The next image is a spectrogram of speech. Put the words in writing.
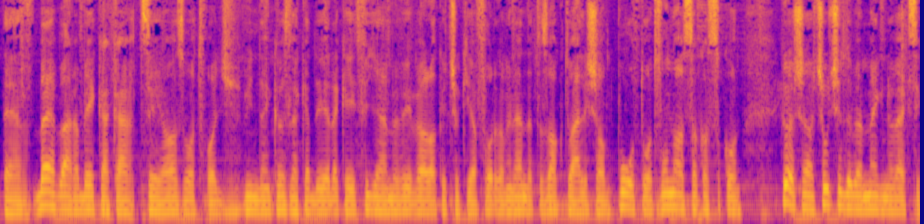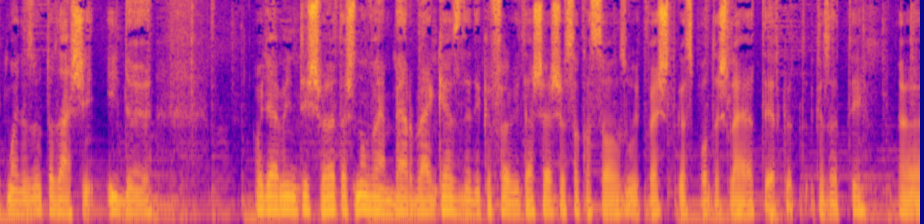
tervbe, bár a BKK célja az volt, hogy minden közlekedő érdekeit figyelembe véve alakítsuk ki a forgalmi rendet az aktuálisan pótolt vonalszakaszokon, különösen a csúcsidőben megnövekszik majd az utazási idő. Ugye, mint ismeretes, novemberben kezdődik a felújítás első szakasza az Újpest központ és lehet tér közötti ö,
